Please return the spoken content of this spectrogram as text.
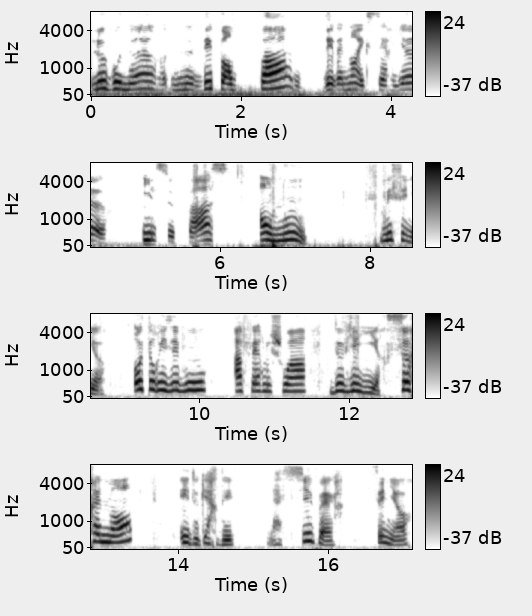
Le bonheur ne dépend pas d'événements extérieurs, il se passe en nous. Mais Seigneur, autorisez-vous à faire le choix de vieillir sereinement et de garder la super senior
